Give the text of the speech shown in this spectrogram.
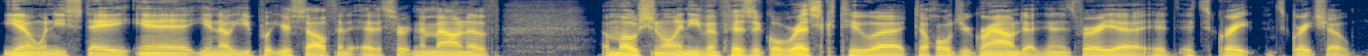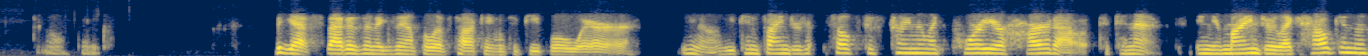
you know when you stay in you know you put yourself in, at a certain amount of emotional and even physical risk to uh to hold your ground. And it's very uh it, it's great. It's a great show. Oh, thanks. But yes, that is an example of talking to people where, you know, you can find yourself just trying to like pour your heart out to connect. In your mind, you're like, how can this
